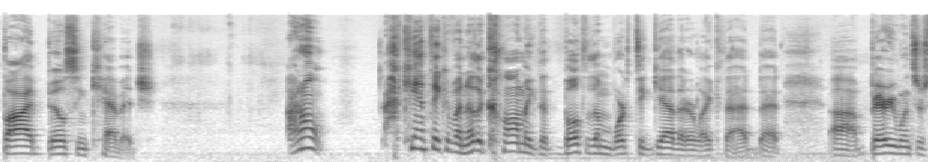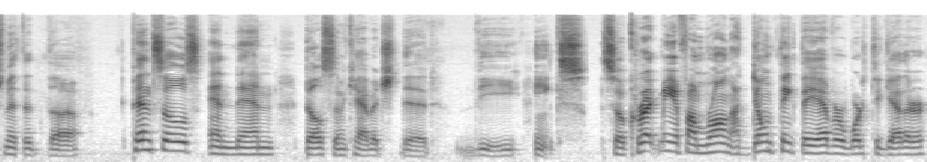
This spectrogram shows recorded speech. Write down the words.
by Bill Sienkiewicz. I don't I can't think of another comic that both of them worked together like that. That uh, Barry Windsor Smith did the pencils, and then Bill Sienkiewicz did the inks. So correct me if I'm wrong. I don't think they ever worked together,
